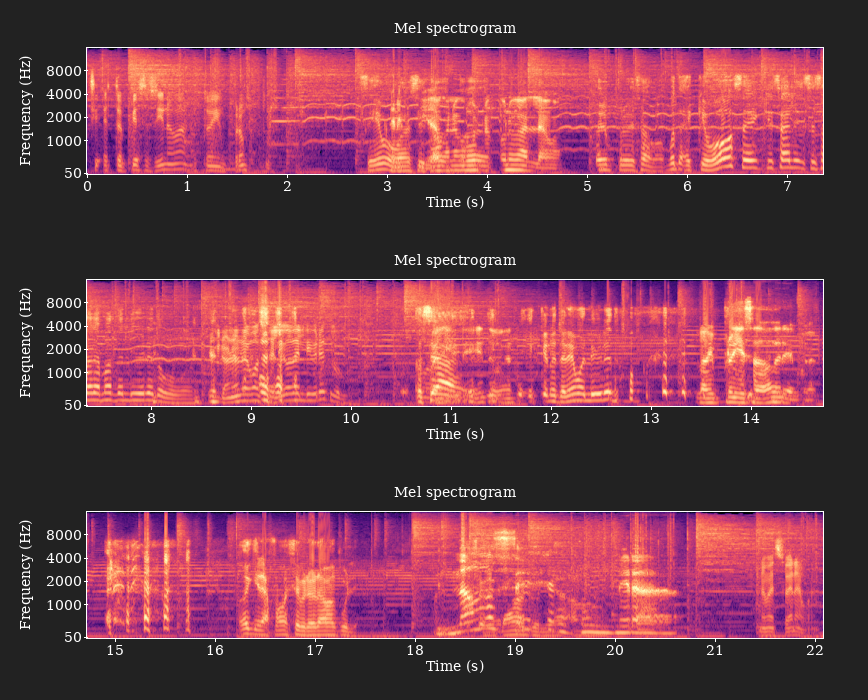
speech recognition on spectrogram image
Sí, esto empieza así nomás, esto es impromptu. Sí, weón, si Cuidado con lo improvisado. Puta, es que vos es que sale, se sale más del libreto, weón. Pero no nos hemos salido del libreto. O sea, weón. es que no tenemos libreto. Los improvisadores, weón. Oye, que era famoso ese programa cool. No sé, era. No me suena, weón.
